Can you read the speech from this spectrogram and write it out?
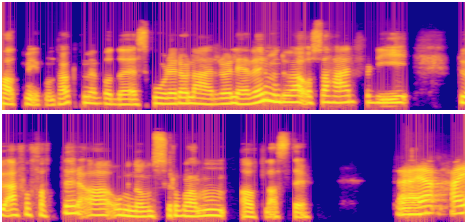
hatt mye kontakt med både skoler og lærere og elever, men du er også her fordi du er forfatter av ungdomsromanen Outlaster. Det er jeg. Hei.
